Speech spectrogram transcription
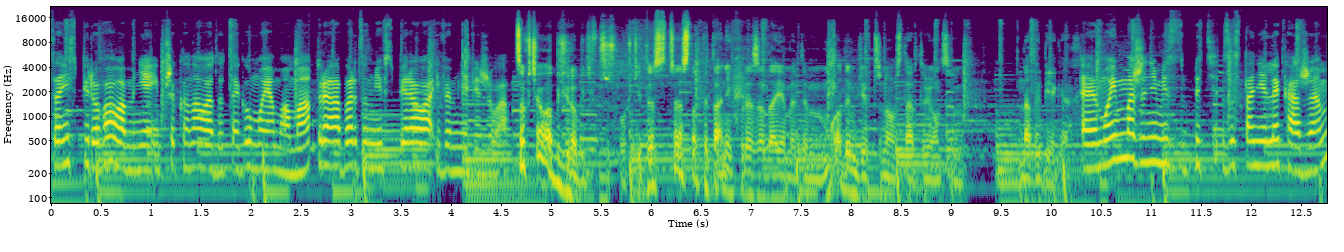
Zainspirowała mnie i przekonała do tego moja mama, która bardzo mnie wspierała i we mnie wierzyła. Co chciałabyś robić w przyszłości? To jest często pytanie, które zadajemy tym młodym dziewczynom startującym na wybiegach. E, Moim marzeniem jest być, zostanie lekarzem,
